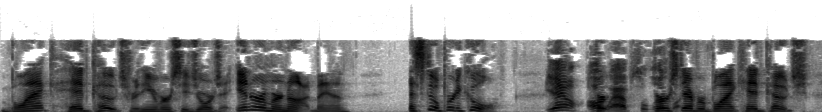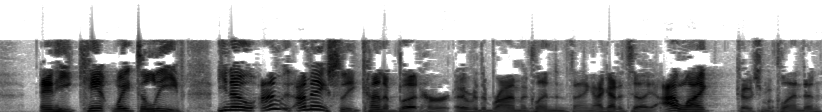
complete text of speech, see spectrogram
black head coach for the University of Georgia, interim or not, man. That's still pretty cool. Yeah. Oh, absolutely. First ever black head coach, and he can't wait to leave. You know, I'm I'm actually kind of butthurt over the Brian McClendon thing. I got to tell you, I like Coach McClendon.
